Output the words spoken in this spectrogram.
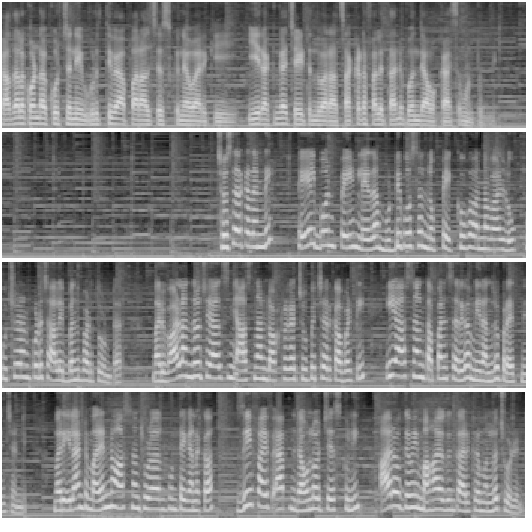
కదలకుండా కూర్చొని వృత్తి వ్యాపారాలు చేసుకునే వారికి ఈ రకంగా చేయటం ద్వారా చక్కటి ఫలితాన్ని పొందే అవకాశం ఉంటుంది. చూసారు కదండి? టేల్ బోన్ పెయిన్ లేదా ముడ్డిపోసలు నొప్పి ఎక్కువగా ఉన్న వాళ్ళు కూర్చోడానికి కూడా చాలా ఇబ్బంది పడుతూ ఉంటారు. మరి వాళ్ళందరూ చేయాల్సిన ఆసనాలు డాక్టర్గా చూపించారు కాబట్టి ఈ ఆసనాలను తప్పనిసరిగా మీరందరూ ప్రయత్నించండి. మరి ఇలాంటి మరెన్నో ఆసనాలు చూడాలనుకుంటే గనక జీ ఫైవ్ యాప్ని డౌన్లోడ్ చేసుకుని ఆరోగ్యమే మహాయోగం కార్యక్రమంలో చూడండి.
